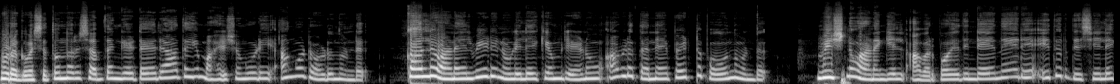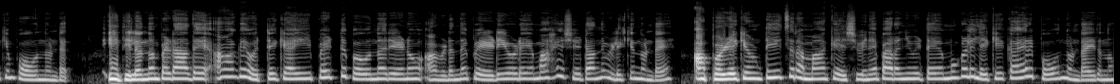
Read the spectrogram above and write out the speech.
പുറകുവശത്തുനിന്നൊരു ശബ്ദം കേട്ട് രാധയും മഹേഷും കൂടി അങ്ങോട്ട് ഓടുന്നുണ്ട്. കല്ലുവാണേൽ വീടിനുള്ളിലേക്കും രേണു അവിടെ തന്നെ പെട്ടു പോകുന്നുമുണ്ട് വിഷ്ണു ആണെങ്കിൽ അവർ പോയതിന്റെ നേരെ എതിർ ദിശയിലേക്കും പോകുന്നുണ്ട്. ഇതിലൊന്നും പെടാതെ ആകെ ഒറ്റയ്ക്കായി പെട്ടുപോകുന്ന രേണു അവിടുന്ന് പേടിയോടെ മഹേഷ് ഏട്ടാന്ന് വിളിക്കുന്നുണ്ടേ. അപ്പോഴേക്കും ടീച്ചറമ്മ കേശുവിനെ പറഞ്ഞുവിട്ട് മുകളിലേക്ക് കയറി പോകുന്നുണ്ടായിരുന്നു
